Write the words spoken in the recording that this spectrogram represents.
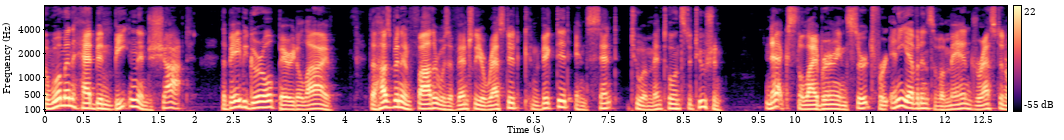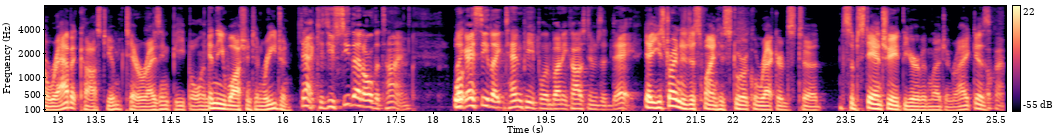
The woman had been beaten and shot. The baby girl buried alive. The husband and father was eventually arrested, convicted, and sent to a mental institution. Next, the librarians searched for any evidence of a man dressed in a rabbit costume terrorizing people in the Washington region. Yeah, because you see that all the time. Well- like I see like ten people in bunny costumes a day. Yeah, he's trying to just find historical records to substantiate the urban legend, right? Because Okay.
